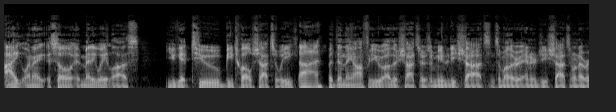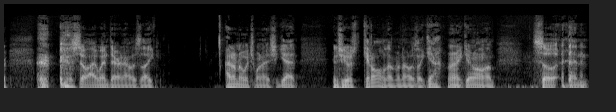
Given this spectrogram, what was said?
I when I so at Medi Weight Loss, you get two B12 shots a week, Uh-huh. but then they offer you other shots. There's immunity shots and some other energy shots and whatever. so I went there and I was like, I don't know which one I should get. And she goes, get all of them. And I was like, yeah, all right, get all of them. So then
